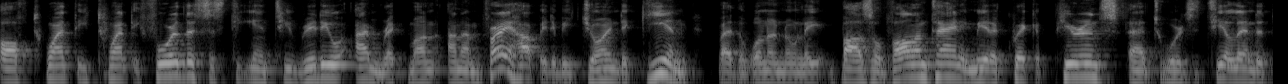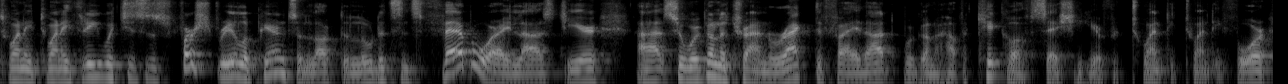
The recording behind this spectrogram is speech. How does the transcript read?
of 2024. This is TNT Radio. I'm Rick Munn, and I'm very happy to be joined again by the one and only Basil Valentine. He made a quick appearance uh, towards the tail end of 2023, which is his first real appearance on Locked and Loaded since February last year. Uh, so we're going to try and rectify that. We're going to have a kickoff session here for 2024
